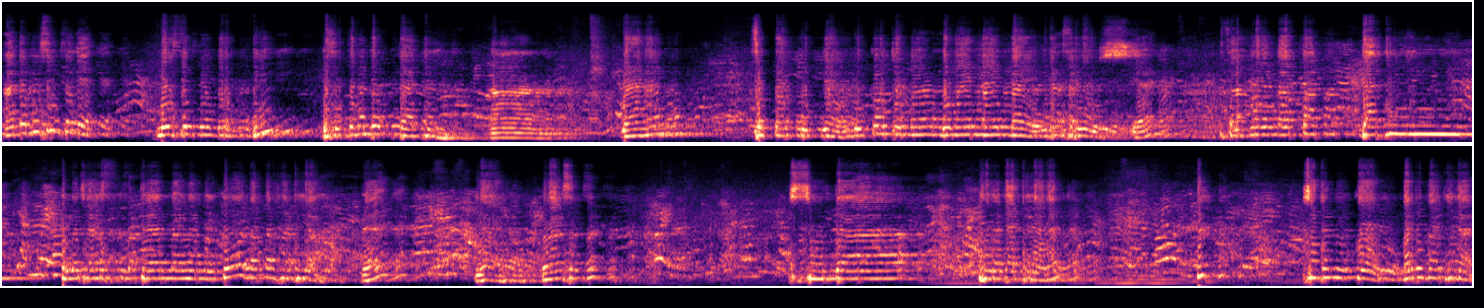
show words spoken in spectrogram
ada musim saja musim yang berhenti di situlah dia jadi. Nah dan sepertinya itu cuma bermain-main baik tidak serius ya. Siapa yang dapat jadi pembicaraan malam itu dapat hadiah ya. Ya langsung sudah sudah jadi ya kan sudah nuko baru bagian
